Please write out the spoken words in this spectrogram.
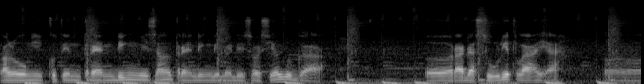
Kalau ngikutin trending misal trending di media sosial juga uh, rada sulit lah ya uh,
